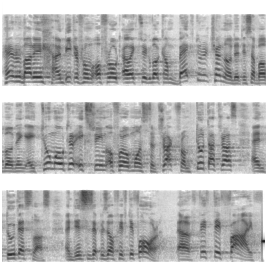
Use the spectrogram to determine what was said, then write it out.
Hey everybody, I'm Peter from Offroad Electric. Welcome back to the channel that is about building a two-motor extreme off-road monster truck from two Tatras and two Teslas. And this is episode 54, uh, 55.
